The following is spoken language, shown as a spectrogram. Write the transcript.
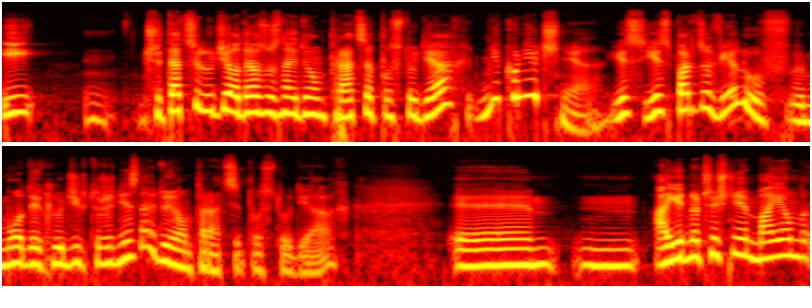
I mm, czy tacy ludzie od razu znajdują pracę po studiach? Niekoniecznie. Jest, jest bardzo wielu młodych ludzi, którzy nie znajdują pracy po studiach. Mm, a jednocześnie mają y,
